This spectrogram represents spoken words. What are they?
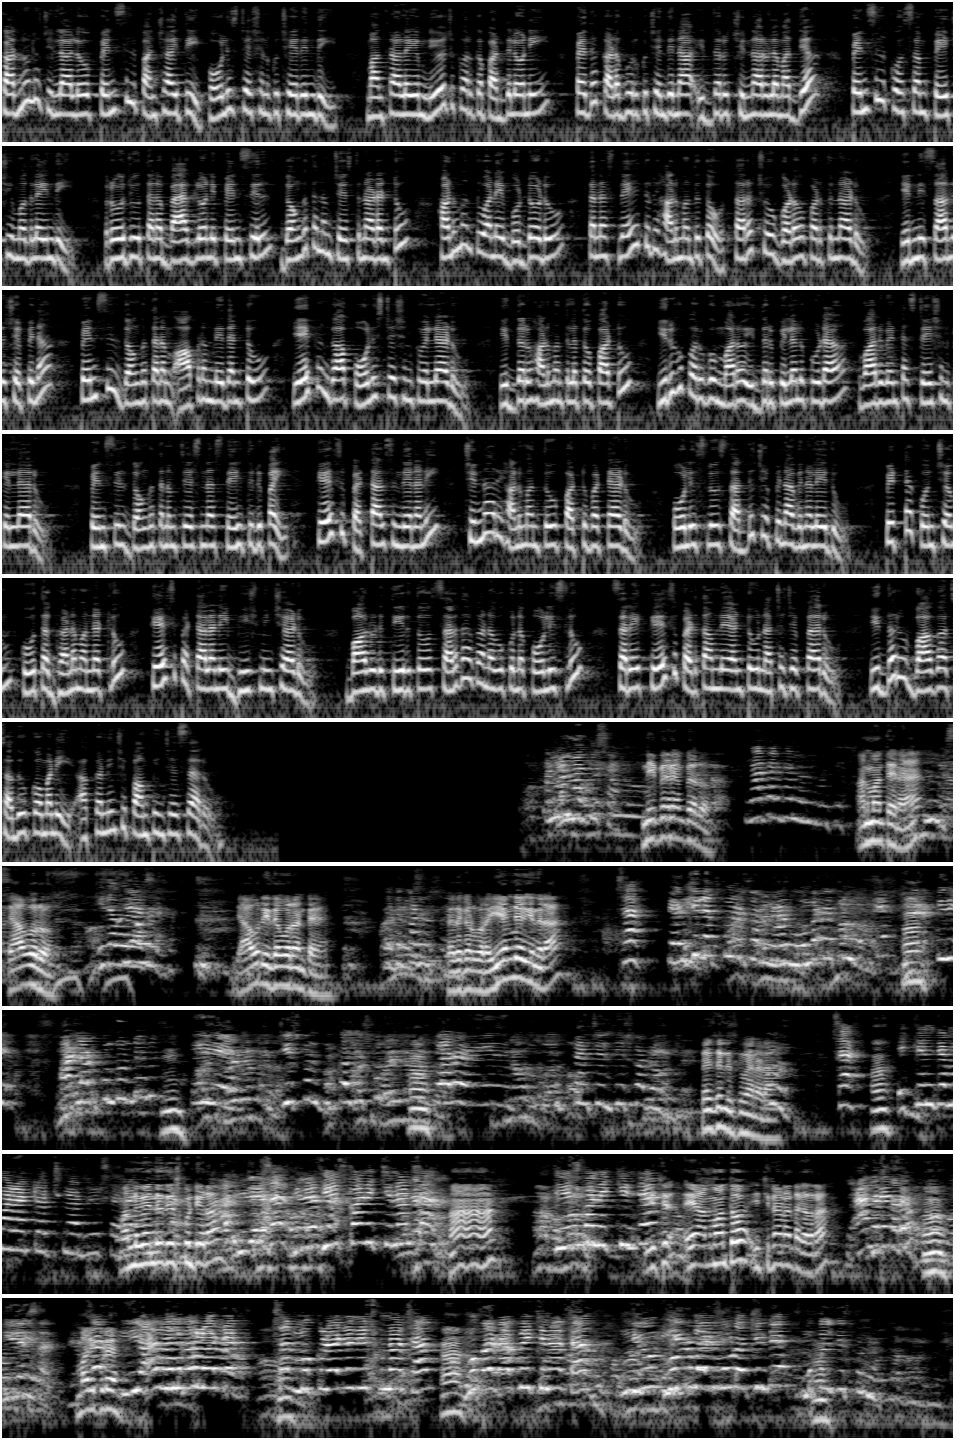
కర్నూలు జిల్లాలో pencil panchayat police స్టేషన్కు చేరింది. మంత్రాలయం నియోజకవర్గ పరిధిలోని పెద కడబూరుకు చెందిన ఇద్దరు చిన్నారుల మధ్య పెన్సిల్ కోసం పేచీ మొదలైంది. రోజు తన బ్యాగ్లోని పెన్సిల్ దొంగతనం చేస్తున్నాడంటూ హనుమంతు అనే బొడ్డోడు తన స్నేహితుడి హనుమంతుతో తరచూ గొడవ పడుతున్నాడు. ఎన్నిసార్లు చెప్పినా పెన్సిల్ దొంగతనం ఆపడం లేదంటూ ఏకంగా పోలీస్ స్టేషన్కు వెళ్ళాడు ఇద్దరు హనుమంతులతో పాటు ఇరుగు పొరుగు మరో ఇద్దరు పిల్లలు కూడా వారి వెంట స్టేషన్కెళ్ళారు. పెన్సిల్ దొంగతనం చేసిన స్నేహితుడిపై కేసు పెట్టాల్సిందేనని చిన్నారి హనుమంతు పట్టుబట్టాడు. పోలీసులు సర్ది చెప్పినా వినలేదు. పిట్ట కొంచెం కూత ఘనమన్నట్లు కేసు పెట్టాలని భీష్మించాడు. బాలుడి తీరుతో సరదాగా నవ్వుకున్న పోలీసులు సరే కేసు పెడతాంలే అంటూ నచ్చజెప్పారు. ఇద్దరూ బాగా చదువుకోమని అక్కడి నుంచి పంపించేశారు. నీ పేరు ఏం పేరు హనుమంతేనా? ఇది ఎవరు ఊరు ఇదే ఊరు అంటే కొత్తకూరు సార్. పెద్ద కడుపురా ఏం జరిగిందిరా పెన్సిల్ తీసుకుపోయినాడా? మరి నువ్వెందుకు తీసుకుంటావురా? ఏ హనుమంతు? ఇచ్చినాడంట కదరా. మరి ఇప్పుడే?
